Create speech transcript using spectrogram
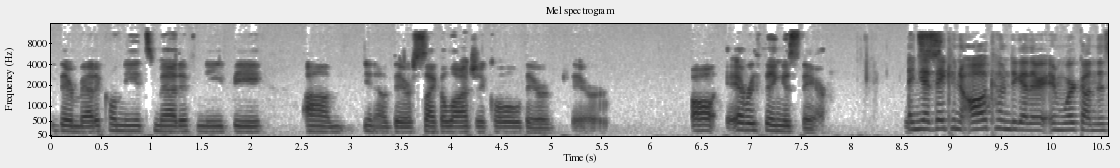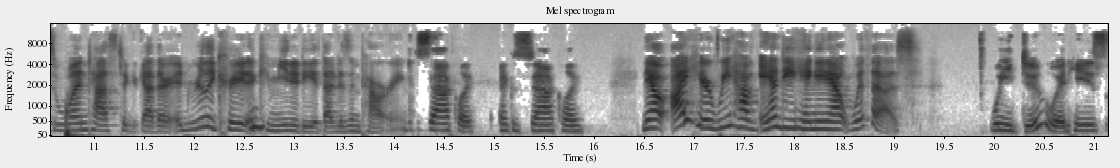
their medical needs met if need be. Um, you know, their psychological, their their all everything is there. And yet they can all come together and work on this one task together and really create a community that is empowering. Exactly, exactly. Now, I hear we have Andy hanging out with us. We do, and he's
